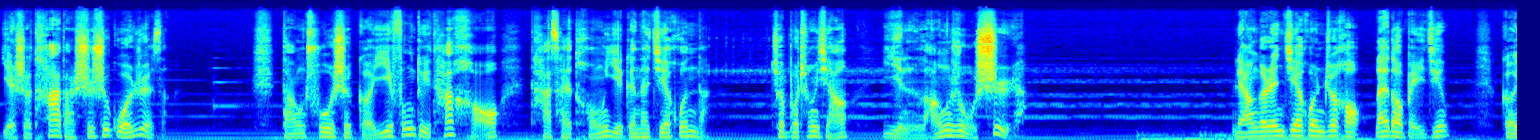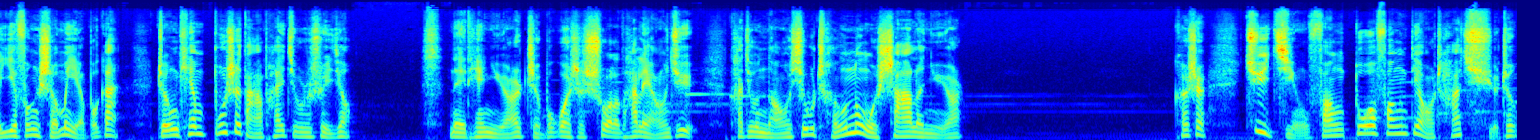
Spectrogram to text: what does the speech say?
也是踏踏实实过日子。当初是葛一峰对他好，他才同意跟他结婚的。却不成想引狼入室啊！两个人结婚之后来到北京，葛一峰什么也不干，整天不是打牌就是睡觉。那天女儿只不过是说了他两句，他就恼羞成怒杀了女儿。可是据警方多方调查取证，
